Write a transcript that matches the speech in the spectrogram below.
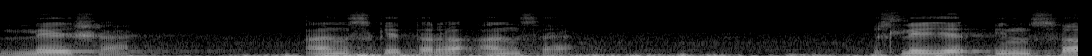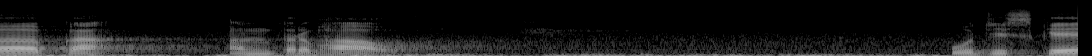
लेश है। अंश के तरह अंश है। इसलिए ये इन सब का अंतर्भाव, वो जिसके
